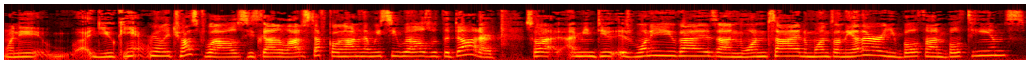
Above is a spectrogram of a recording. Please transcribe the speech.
when he, you can't really trust Wells. He's got a lot of stuff going on, and then we see Wells with the daughter. So, I, I mean, do is one of you guys on one side and one's on the other? Are you both on both teams?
